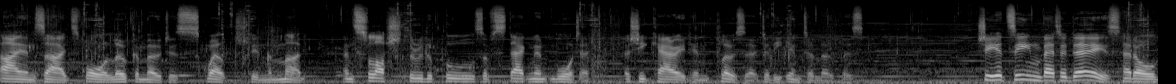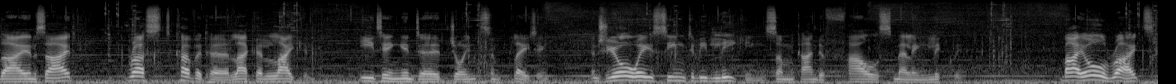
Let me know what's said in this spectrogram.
Ironside's four locomotors squelched in the mud and sloshed through the pools of stagnant water as she carried him closer to the interlopers. She had seen better days, had old Ironside. Rust covered her like a lichen, eating into her joints and plating, and she always seemed to be leaking some kind of foul smelling liquid. By all rights,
